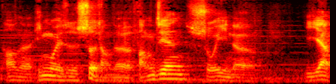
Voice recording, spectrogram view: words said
然后呢，因为是社长的房间，所以呢，一样，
